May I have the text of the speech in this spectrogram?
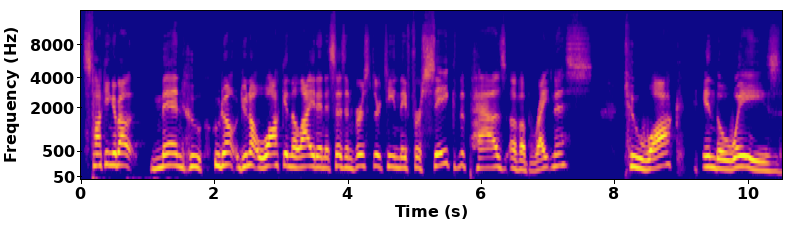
It's talking about men who, who don't, do not walk in the light. And it says in verse 13, they forsake the paths of uprightness to walk in the ways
